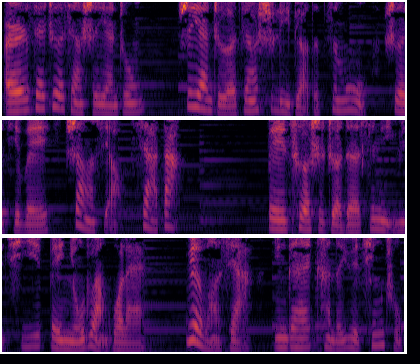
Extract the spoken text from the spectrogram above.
而在这项实验中，试验者将视力表的字幕设计为上小下大。被测试者的心理预期被扭转过来，越往下应该看得越清楚。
